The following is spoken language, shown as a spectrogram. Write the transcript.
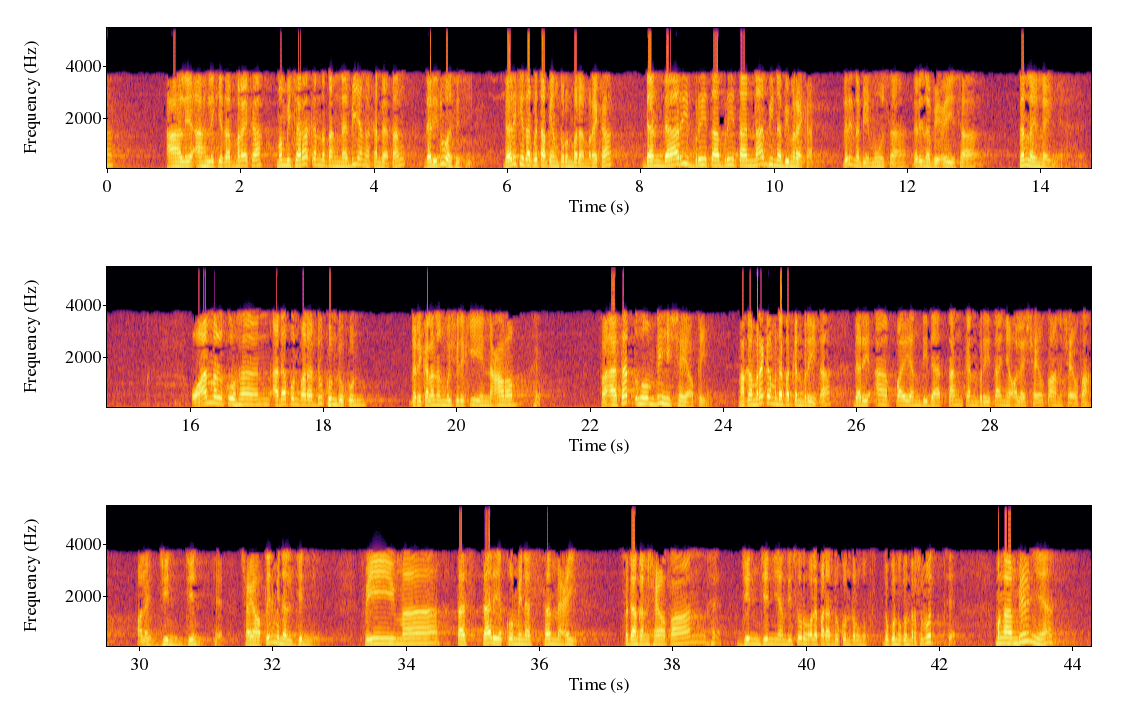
ahli-ahli kitab mereka membicarakan tentang nabi yang akan datang dari dua sisi. Dari kitab-kitab yang turun pada mereka dan dari berita-berita nabi-nabi mereka. Dari Nabi Musa, dari Nabi Isa dan lain-lainnya. Wa amal kuhan, adapun para dukun-dukun dari kalangan musyrikin Arab, fa'atathum bihi syayatin. Maka mereka mendapatkan berita dari apa yang didatangkan beritanya oleh syaitan-syaitan, oleh jin-jin. Syayatin minal jinni. Fima tastariqu minas sam'i. Sedangkan syaitan, jin-jin yang disuruh oleh para dukun-dukun tersebut, mengambilnya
